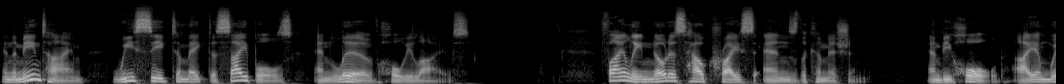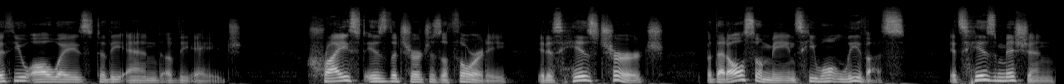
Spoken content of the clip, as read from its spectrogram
In the meantime, we seek to make disciples and live holy lives. Finally, notice how Christ ends the commission. And behold, I am with you always to the end of the age. Christ is the church's authority. It is His church, but that also means He won't leave us. It's His mission,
